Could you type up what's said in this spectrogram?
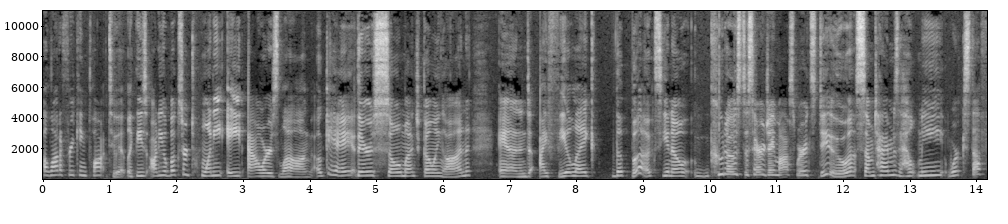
a lot of freaking plot to it. Like these audiobooks are 28 hours long, okay? There's so much going on, and I feel like the books, you know, kudos to Sarah J. Maas where it's due, sometimes help me work stuff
